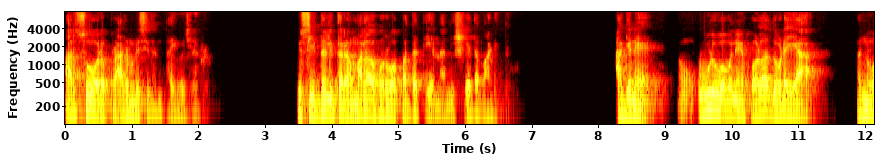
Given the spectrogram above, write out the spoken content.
ಅರಸು ಅವರು ಪ್ರಾರಂಭಿಸಿದಂಥ ಯೋಜನೆಗಳು. ಯುಸಿ ದಲಿತರ ಮಲ ಹೊರುವ ಪದ್ಧತಿಯನ್ನು ನಿಷೇಧ ಮಾಡಿದ್ದು. ಹಾಗೆಯೇ ಉಳುವವನೇ ಹೊಳದೊಡೆಯ ಅನ್ನುವ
